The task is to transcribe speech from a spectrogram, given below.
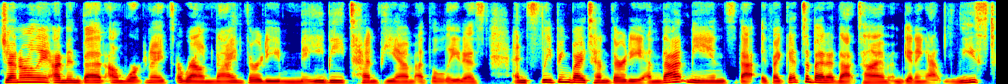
Generally, I'm in bed on work nights around 9:30, maybe 10 p.m. at the latest, and sleeping by 10:30, and that means that if I get to bed at that time, I'm getting at least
